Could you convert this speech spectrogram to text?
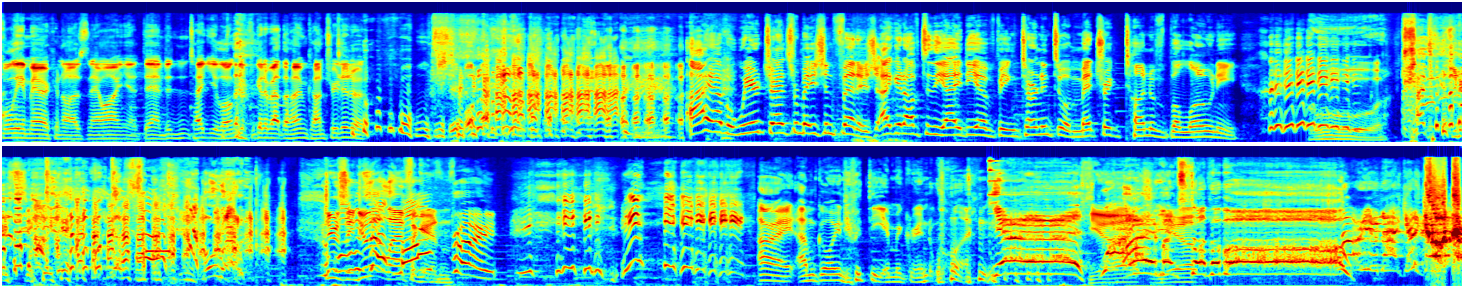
fully Americanized now, aren't you? Damn, didn't take you long to forget about the home country, did it? I have a weird transformation fetish. I get off to the idea of being turned into a metric ton of baloney. Ooh. Hold on. Juicy, do that laugh again. bro. All right, I'm going with the immigrant one. Yes! Yes, I'm yeah. unstoppable! How are you not gonna go with the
